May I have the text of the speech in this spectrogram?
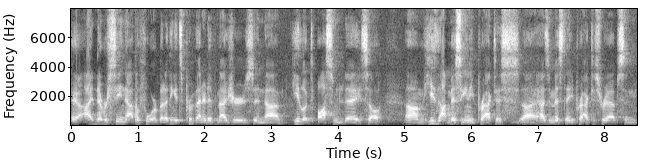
I'd never seen that before, but I think it's preventative measures, and um, he looked awesome today. So um, he's not missing any practice, uh, hasn't missed any practice reps, and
